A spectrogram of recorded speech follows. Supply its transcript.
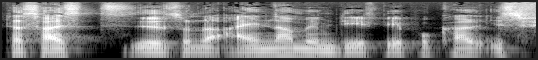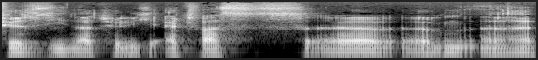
Das heißt, äh, so eine Einnahme im DFB-Pokal ist für sie natürlich etwas, äh, ähm, äh,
